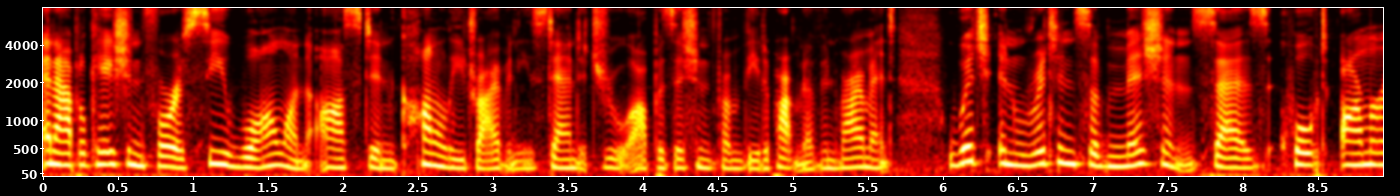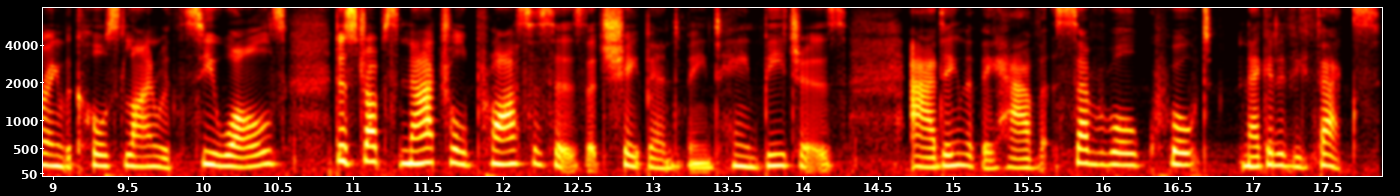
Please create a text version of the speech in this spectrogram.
An application for a seawall on Austin Conolly Drive in East End drew opposition from the Department of Environment, which in written submission says, quote, armoring the coastline with seawalls disrupts natural processes that shape and maintain beaches, adding that they have several, quote, negative effects.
